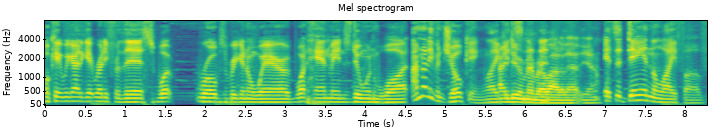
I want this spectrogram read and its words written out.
okay we got to get ready for this. What robes are we to wear? What handmaiden's doing what? I'm not even joking. Like I do remember a lot of that. Yeah, it's a day in the life of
